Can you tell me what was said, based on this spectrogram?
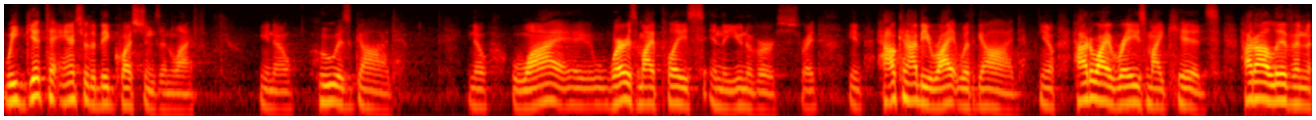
we get to answer the big questions in life. You know, who is God? You know, why, where is my place in the universe, right? You know, how can I be right with God? You know, how do I raise my kids? How do I live in,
